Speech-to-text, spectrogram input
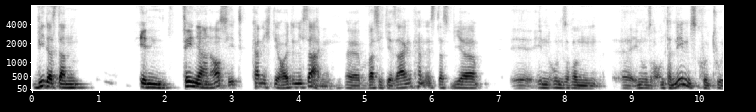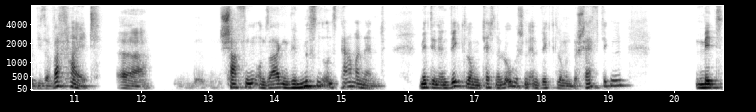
Wie das dann in zehn Jahren aussieht, kann ich dir heute nicht sagen. Äh, was ich dir sagen kann, ist, dass wir äh, in, unserem, äh, in unserer Unternehmenskultur diese Wachheit schaffen und sagen, wir müssen uns permanent mit den Entwicklungen, technologischen Entwicklungen beschäftigen, mit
